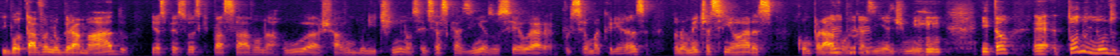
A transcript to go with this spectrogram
E botava no gramado e as pessoas que passavam na rua achavam bonitinho. Não sei se as casinhas ou se eu era por ser uma criança. Normalmente as senhoras compravam uhum. a casinha de mim. Então, é, todo mundo,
